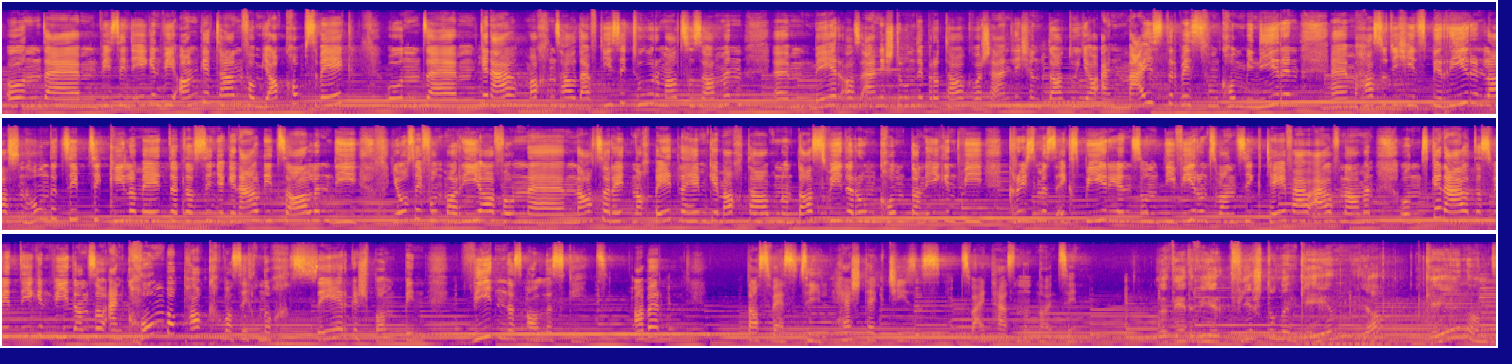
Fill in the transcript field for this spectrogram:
Und ähm, wir sind irgendwie angetan vom Jakobsweg und ähm, genau, machen es halt auf diese Tour mal zusammen. Ähm, mehr als eine Stunde pro Tag wahrscheinlich. Und da du ja ein Meister bist vom Kombinieren, ähm, hast du dich inspirieren lassen. 170 Kilometer, das sind ja genau die Zahlen, die Josef und Maria von ähm, Nazareth nach Bethlehem gemacht haben. Und das wiederum kommt dann irgendwie Christmas Experience und die 24 TV-Aufnahmen. Und genau, das wird irgendwie dann so ein Kombo-Pack, was ich noch sehr gespannt bin, wie denn das alles geht. Aber das wäre das Ziel. Hashtag Jesus 2019. Dann werden wir vier Stunden gehen, ja, gehen und...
